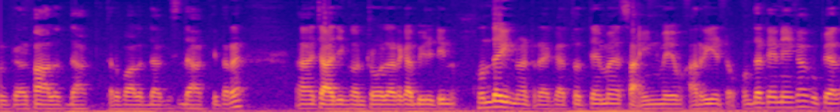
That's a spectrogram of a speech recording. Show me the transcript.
රුපියල් 15000ක් විතර 15000ක් 20000ක් විතර චාර්ජින් කන්ට්‍රෝලර් එක බිල්ට් ඉන් හොඳ ඉන්වර්ටර් එකක් ගත්තොත් එම සයින් වේව් හරියට හොඳට එන එක රුපියල්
